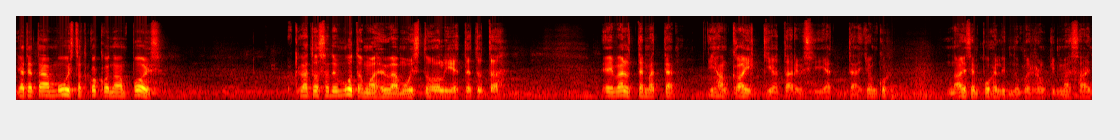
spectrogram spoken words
jätetään muistot kokonaan pois? Kyllä tuossa nyt muutama hyvä muisto oli, että tota, ei välttämättä ihan kaikkia tarvisi jättää. Jonkun naisen puhelinnumeronkin mä sain.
